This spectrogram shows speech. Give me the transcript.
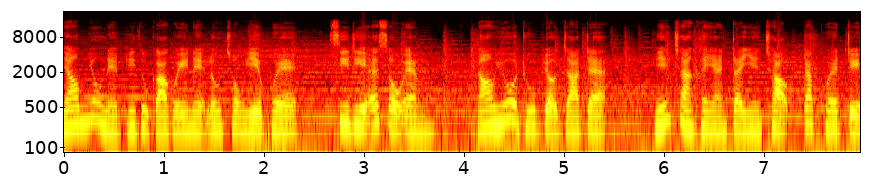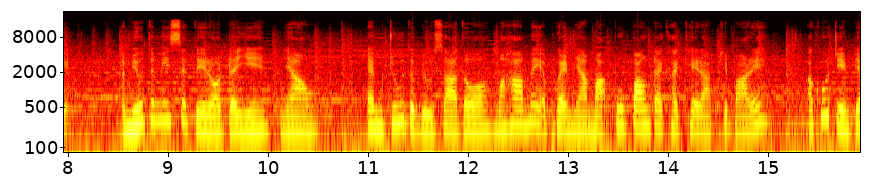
မြောင်မြို့နယ်ပြည်သူ့ကာကွယ်ရေးနဲ့လုံခြုံရေးအဖွဲ့ CDSOM နောင်ရိုးအထူးပျောက်ကြားတပ်မြင်းချံခရိုင်တပ်ရင်း6တပ်ခွဲ1အမျိုးသမီးစစ်သေးတော်တပ်ရင်းမြောင် M2W စသောမဟာမိတ်အဖွဲ့များမှပူးပေါင်းတိုက်ခိုက်ခဲ့တာဖြစ်ပါတယ်။အခုတင်ပြ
